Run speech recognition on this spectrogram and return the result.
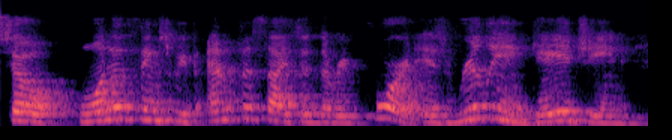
So one of the things we've emphasized in the report is really engaging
